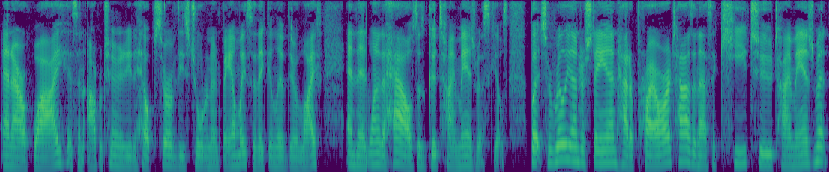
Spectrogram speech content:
And our why is an opportunity to help serve these children and families so they can live their life. And then one of the hows is good time management skills. But to really understand how to prioritize, and that's a key to time management,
